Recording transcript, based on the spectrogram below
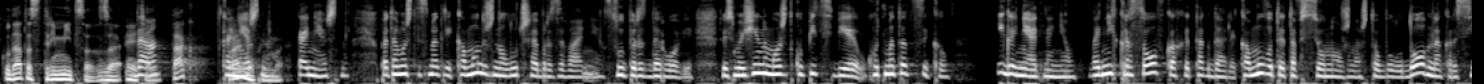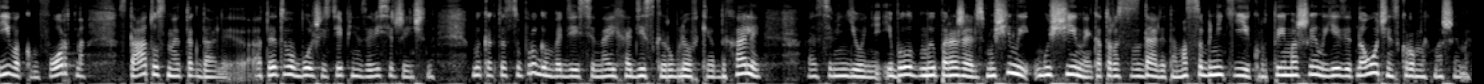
куда-то стремиться за этим. Да. Так? Конечно, конечно. Потому что, смотри, кому нужно лучшее образование, супер здоровье. То есть мужчина может купить себе хоть мотоцикл, и гонять на нем в одних кроссовках и так далее. Кому вот это все нужно, чтобы было удобно, красиво, комфортно, статусно и так далее. От этого в большей степени зависит женщина. Мы как-то с супругом в Одессе на их одесской рублевке отдыхали э, в Савиньоне, и было, мы поражались. Мужчины, мужчины, которые создали там особняки, крутые машины, ездят на очень скромных машинах,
